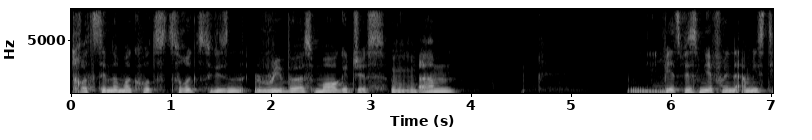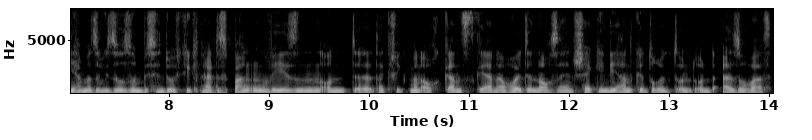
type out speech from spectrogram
Trotzdem nochmal kurz zurück zu diesen Reverse Mortgages. Mhm. Ähm, jetzt wissen wir von den Amis, die haben ja sowieso so ein bisschen durchgeknalltes Bankenwesen und äh, da kriegt man auch ganz gerne heute noch seinen Scheck in die Hand gedrückt und, und all sowas.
